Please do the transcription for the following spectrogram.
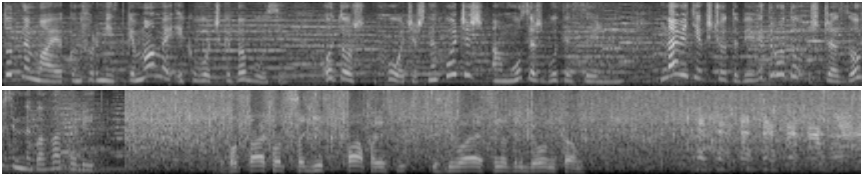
Тут немає конформістки мами і квочки бабусі. Отож, хочеш не хочеш, а мусиш бути сильним. Навіть якщо тобі від роду ще зовсім небагато літ. Вот так вот садист папа издевается над ребенком.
